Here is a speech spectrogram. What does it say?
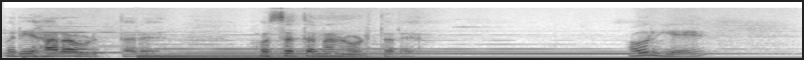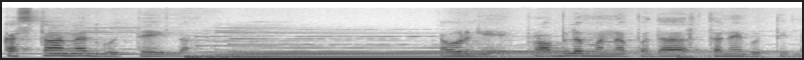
ಪರಿಹಾರ ಹುಡುಕ್ತಾರೆ. ಹೊಸತನ ನೋಡ್ತಾರೆ. ಅವ್ರಿಗೆ ಕಷ್ಟ ಅನ್ನೋದು ಗೊತ್ತೇ ಇಲ್ಲ. ಅವ್ರಿಗೆ ಪ್ರಾಬ್ಲಮ್ ಅನ್ನೋ ಪದ ಅರ್ಥನೇ ಗೊತ್ತಿಲ್ಲ.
